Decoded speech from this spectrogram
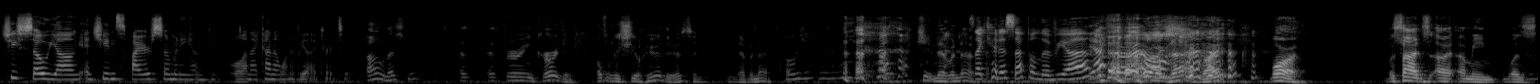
she's so young and she inspires so many young people, and I kind of want to be like her too. Oh, that's neat. That's, that's, that's very encouraging. Hopefully, she'll hear this, and you never know. Oh yeah. you never know. it's like hit us up, Olivia. Yeah, for real. exactly, right? Maura, besides, uh, I mean, was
